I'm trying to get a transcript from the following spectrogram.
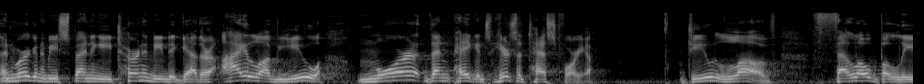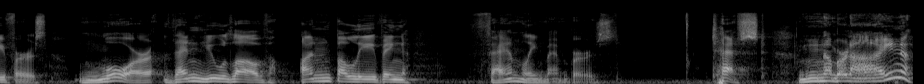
and we're going to be spending eternity together. I love you more than pagans. Here's a test for you Do you love fellow believers more than you love unbelieving family members? Test number nine.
